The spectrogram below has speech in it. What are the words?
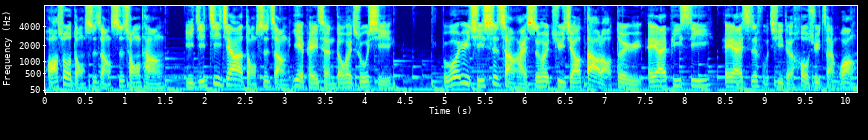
华硕董事长施崇堂以及技嘉的董事长叶培成都会出席。不过，预期市场还是会聚焦大佬对于 AI PC、AI 伺服器的后续展望。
